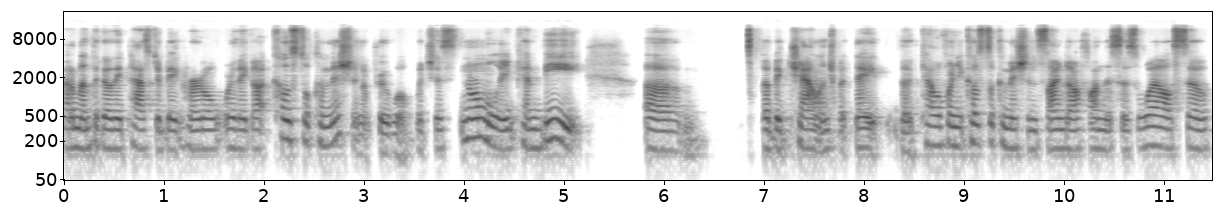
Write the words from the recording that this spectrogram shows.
about a month ago, they passed a big hurdle where they got coastal commission approval, which is normally can be um, a big challenge, but they the California Coastal Commission signed off on this as well. So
